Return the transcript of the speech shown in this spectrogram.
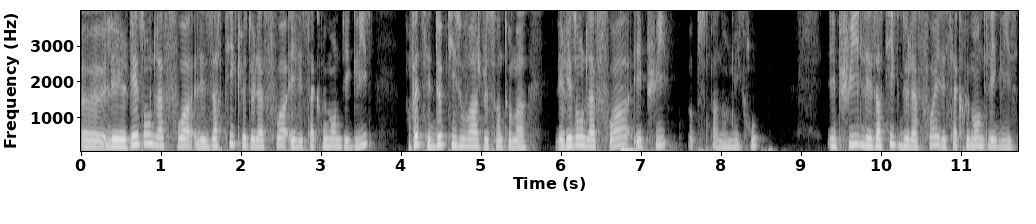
euh, Les raisons de la foi, les articles de la foi et les sacrements de l'Église. En fait, c'est deux petits ouvrages de saint Thomas les raisons de la foi, et puis, oups, pardon, le micro, et puis les articles de la foi et les sacrements de l'Église,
